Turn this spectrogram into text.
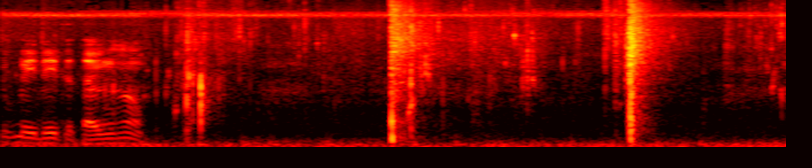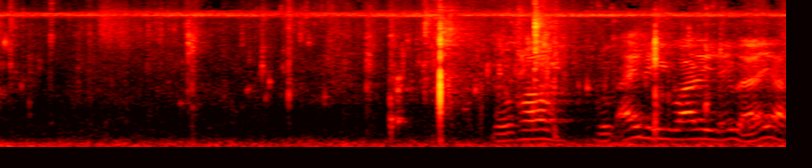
Chút từ nữa không? Được không? Được ấy đi qua đi để bể à.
